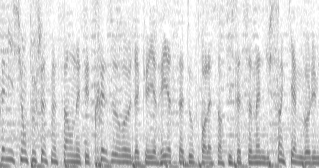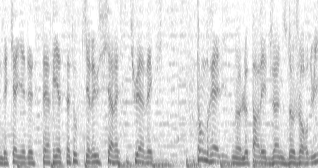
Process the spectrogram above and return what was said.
Notre émission touche à sa fin. On était très heureux d'accueillir Riyad Satouf pour la sortie cette semaine du cinquième volume des Cahiers d'Esther. Riyad Satouf qui réussit à restituer avec tant de réalisme le parler Jones d'aujourd'hui.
